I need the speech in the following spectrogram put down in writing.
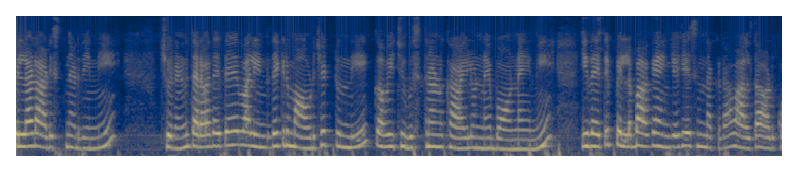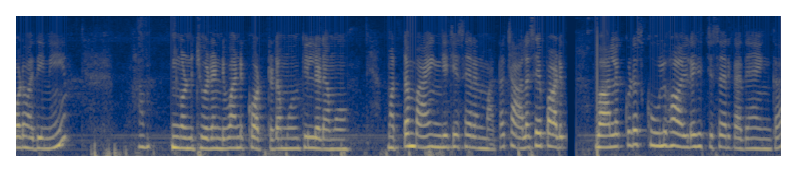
పిల్లాడు ఆడిస్తున్నాడు దీన్ని. చూడండి తర్వాత అయితే వాళ్ళ ఇంటి దగ్గర మామిడి చెట్టు ఉంది. అవి చూపిస్తున్నాను కాయలు ఉన్నాయి బాగున్నాయని. ఇదైతే పిల్ల బాగా ఎంజాయ్ చేసింది అక్కడ వాళ్ళతో ఆడుకోవడం అదిని. ఇంకొండి చూడండి వాడిని కొట్టడము గిల్లడము. మొత్తం బాగా ఎంజాయ్ చేశారనమాట చాలాసేపు ఆడి వాళ్ళకు కూడా స్కూల్ హాలిడేస్ ఇచ్చేసారు కదా ఇంకా.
